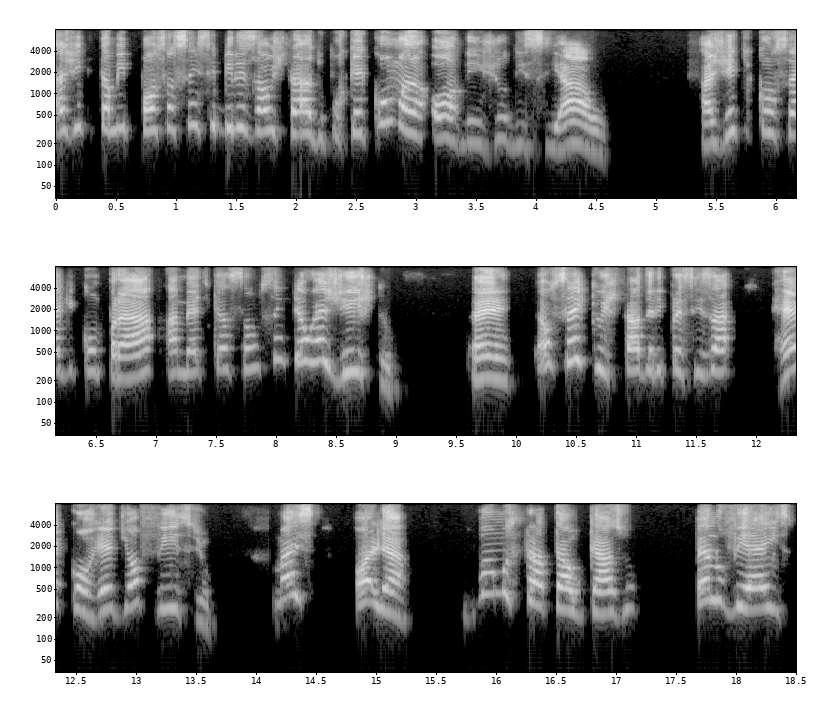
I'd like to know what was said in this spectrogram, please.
a gente também possa sensibilizar o Estado, porque com a ordem judicial, a gente consegue comprar a medicação sem ter o um registro. É, eu sei que o Estado ele precisa recorrer de ofício, mas, olha, vamos tratar o caso pelo viés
